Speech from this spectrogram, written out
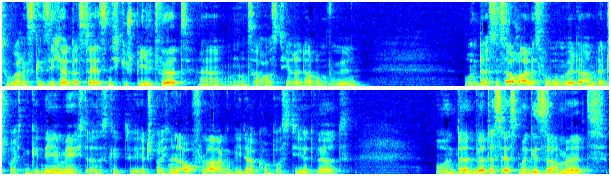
Zugang ist gesichert, dass da jetzt nicht gespielt wird ja, und unsere Haustiere darum wühlen. Und das ist auch alles vom Umweltamt entsprechend genehmigt. Also es gibt die entsprechenden Auflagen, wie da kompostiert wird. Und dann wird das erstmal gesammelt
